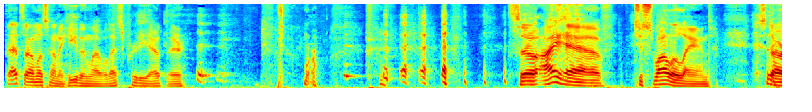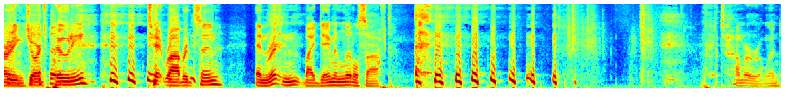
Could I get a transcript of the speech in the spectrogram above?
That's almost on a heathen level. That's pretty out there. Tomorrow. so I have To Swallowland, starring George Pooney, Tit Robertson, and written by Damon Littlesoft. Tom or Roland.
